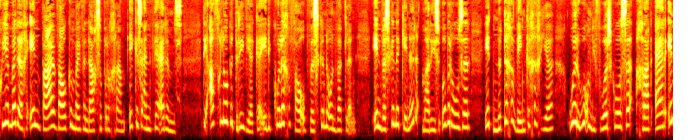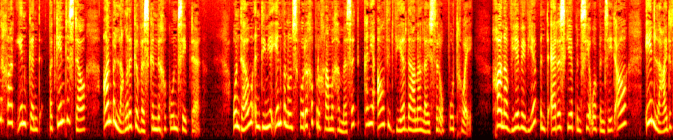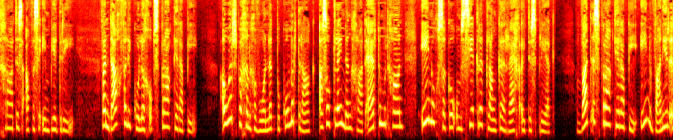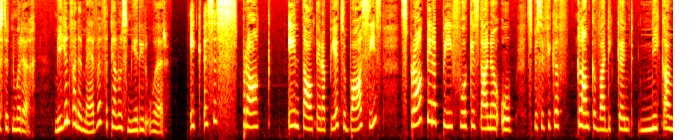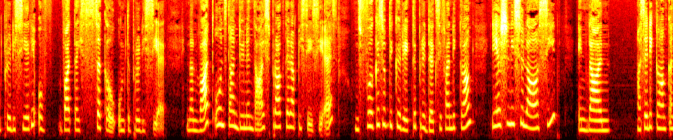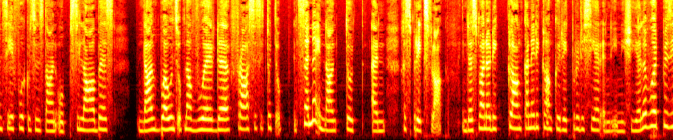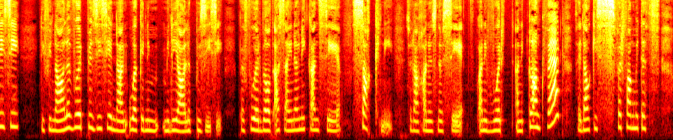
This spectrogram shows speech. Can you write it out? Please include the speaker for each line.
Speaker 1: Goeiemiddag en baie welkom by vandag se program. Ek is Anthea Adams. Die afgelope 3 weke het die kolle geval op wiskunde ontwikkeling en wiskundekenner Maries Oberholzer het nuttige wenke gegee oor hoe om die voorskoolse graad R en graad 1 kind bekend te stel aan belangrike wiskundige konsepte. Onthou indien jy een van ons vorige programme gemis het, kan jy altyd weer daarna luister op Potgooi. Gaan na www.rsg.co.za en laai dit gratis af as 'n MP3. Vandag val die kollig op spraakterapie. Ouers begin gewoonlik bekommerd raak as hul klein ding graad R toe moet gaan en nog sukkel om sekere klanke reg uit te spreek. Wat is spraakterapie en wanneer is dit nodig? Megan van der Merwe vertel ons meer hieroor.
Speaker 2: Ek is 'n spraak en taalterapeut. So basies, spraakterapie fokus dan nou op spesifieke klanke wat die kind nie kan produseer nie of wat hy sukkel om te produseer. Dan wat ons dan doen in daai spraakterapie sessie is, ons fokus op die korrekte produksie van die klank, eers in isolasie en dan as jy die klank kan sê, fokus ons dan op silabes, dan bou ons op na woorde, frases tot op sinne en dan tot 'n gespreksvlak. En dis maar nou die klank kan net die klank korrek produseer in die initiële woordposisie, die finale woordposisie en dan ook in die mediale posisie. Byvoorbeeld as hy nou nie kan sê sak nie, so dan gaan ons nou sê aan die woord aan die klankwerk, sy dalk is vervang met 'n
